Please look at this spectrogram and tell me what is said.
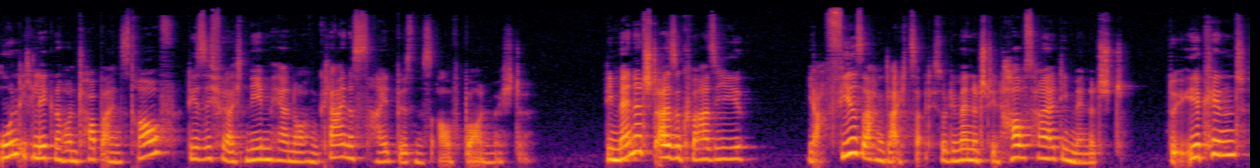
und ich lege noch on top eins drauf, die sich vielleicht nebenher noch ein kleines Side-Business aufbauen möchte. Die managt also quasi ja, vier Sachen gleichzeitig. So, die managt den Haushalt, die managt ihr Kind,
